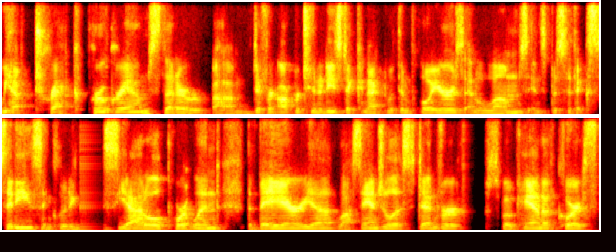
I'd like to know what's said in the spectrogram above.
We have TREC programs that are um, different opportunities to connect with employers and alums in specific cities, including Seattle, Portland, the Bay Area, Los Angeles, Denver, Spokane, of course,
